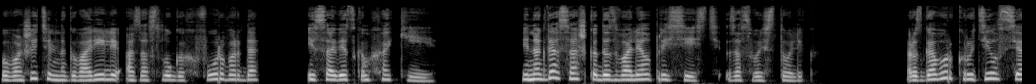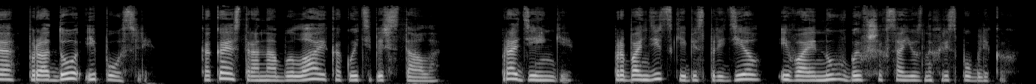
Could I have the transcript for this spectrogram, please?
уважительно говорили о заслугах форварда и советском хоккее. Иногда Сашка дозволял присесть за свой столик. Разговор крутился про до и после. Какая страна была и какой теперь стала. Про деньги, про бандитский беспредел и войну в бывших союзных республиках.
